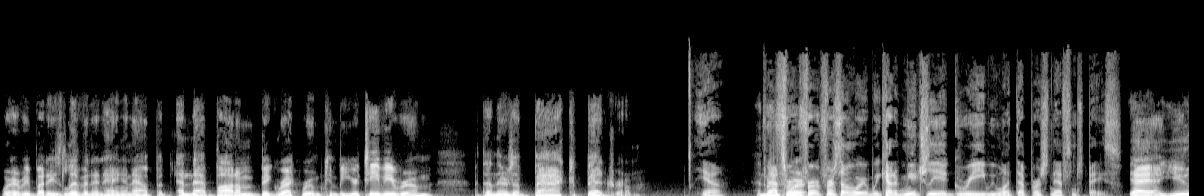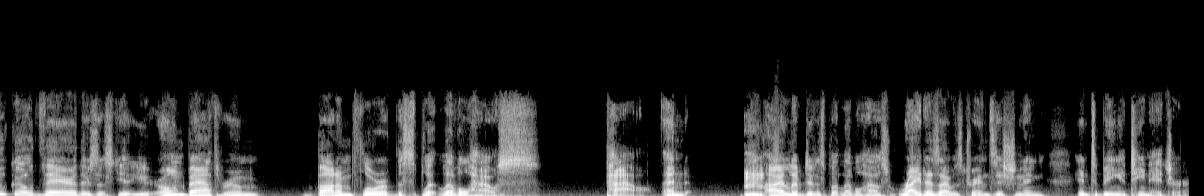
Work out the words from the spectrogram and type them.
where everybody's living and hanging out but and that bottom big rec room can be your TV room but then there's a back bedroom Yeah. And For- that's for, where for for somewhere we kind of mutually agree we want that person to have some space. Yeah, yeah. You go there. There's a, your own bathroom, bottom floor of the split level house. Pow. And I lived in a split level house right as I was transitioning into being a teenager.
